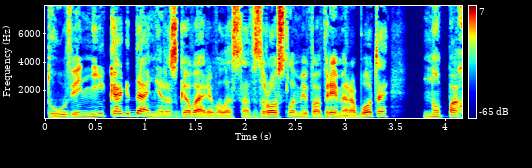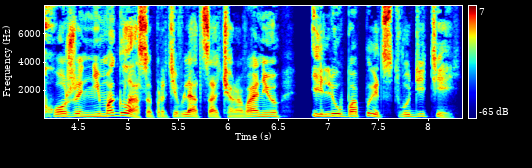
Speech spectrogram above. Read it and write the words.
Туве никогда не разговаривала со взрослыми во время работы, но, похоже, не могла сопротивляться очарованию и любопытству детей.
